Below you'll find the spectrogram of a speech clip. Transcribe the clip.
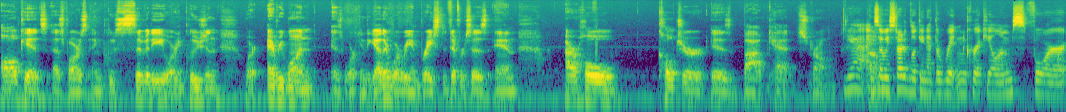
all kids, as far as inclusivity or inclusion, where everyone is working together, where we embrace the differences. And our whole culture is Bobcat strong. Yeah, and um, so we started looking at the written curriculums for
